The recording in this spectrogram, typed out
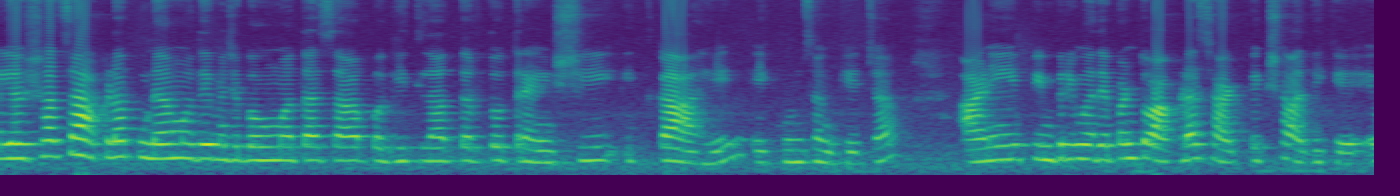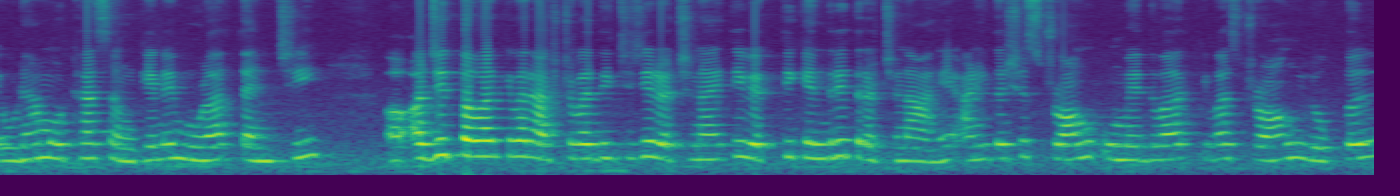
यशाचा आकडा पुण्यामध्ये म्हणजे बहुमताचा बघितला तर तो त्र्याऐंशी इतका आहे एकूण संख्येच्या. आणि पिंपरीमध्ये पण तो आकडा साठपेक्षा अधिक आहे. एवढ्या मोठ्या संख्येने मुळात त्यांची अजित पवार किंवा राष्ट्रवादीची जी रचना आहे ती व्यक्तिकेंद्रित रचना आहे. आणि तसे स्ट्रॉंग उमेदवार किंवा स्ट्रॉंग लोकल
